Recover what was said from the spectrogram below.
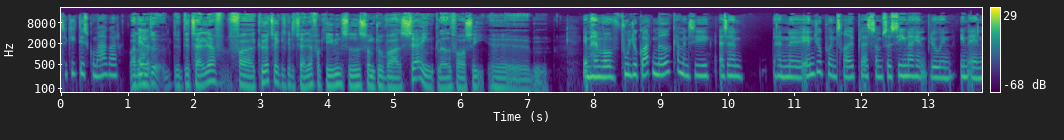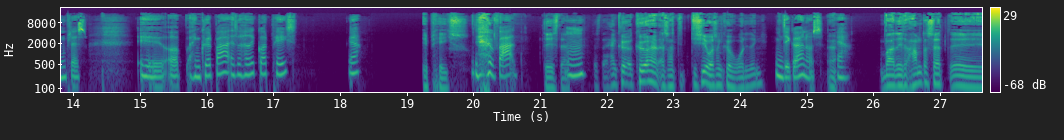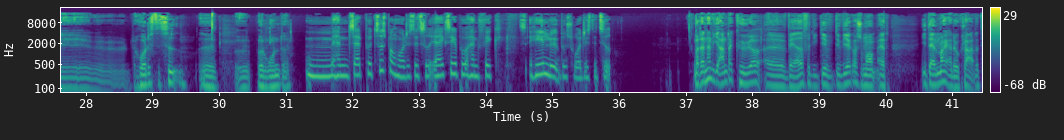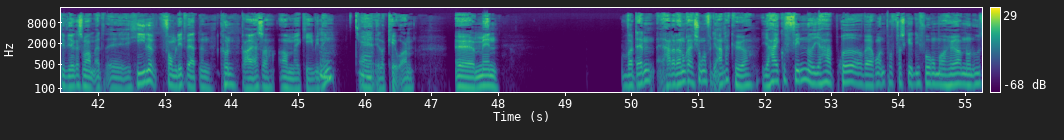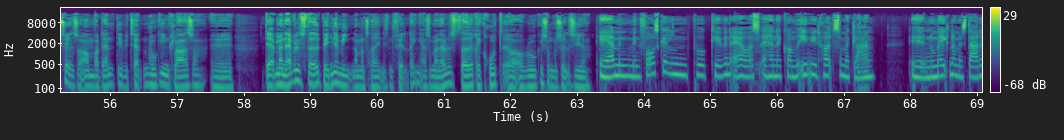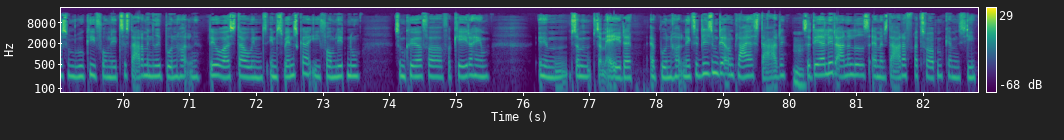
så gik det sgu meget godt. Var der nogle de, de, detaljer fra, køretekniske detaljer fra Kevins side, som du var særligt glad for at se? Øh, Jamen, han var fuldt jo godt med, kan man sige. Altså, han, han øh, endte jo på en tredje plads, som så senere hen blev en, en anden plads. Øh, og han kørte bare, altså havde et godt pace. et pace. Fart. Det er stærkt. Mm. Det er stærkt. Han kører, kører han, altså, de, de siger jo også, at han kører hurtigt, ikke? Men det gør han også. Ja. Ja. Var det ham, der satte øh, hurtigste tid øh, øh, på en runde? Mm, han satte på et tidspunkt hurtigste tid. Jeg er ikke sikker på, at han fik hele løbets hurtigste tid. Hvordan har de andre kører øh, været? Fordi det, det virker som om, at i Danmark er det jo klart, at det virker som om, at øh, hele Formel 1-verdenen kun drejer sig om øh, Kevin, Mhm. ikke? Ja. Øh, eller kæveren. Øh, men hvordan har der været nogle reaktioner fra de andre kører? Jeg har ikke kunne finde noget. Jeg har prøvet at være rundt på forskellige forumer og høre om nogle udtalelser om, hvordan debutanten rookien klarer sig. Øh, der, man er vel stadig Benjamin, når man træder ind i sådan et felt, ikke? Altså man er vel stadig rekrut og, og rookie, som du selv siger. Ja, men, men forskellen på Kevin er også, at han er kommet ind i et hold som McLaren. Øh, normalt, når man starter som rookie i Formel 1, så starter man nede i bundholdene. Det er jo også, der er jo en, en svensker i Formel 1 nu, som kører for, for Caterham, øhm, som, som er et af, af bundholdene. Ikke? Så det er ligesom der, man plejer at starte. Mm. Så det er lidt anderledes, at man starter fra toppen, kan man sige.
